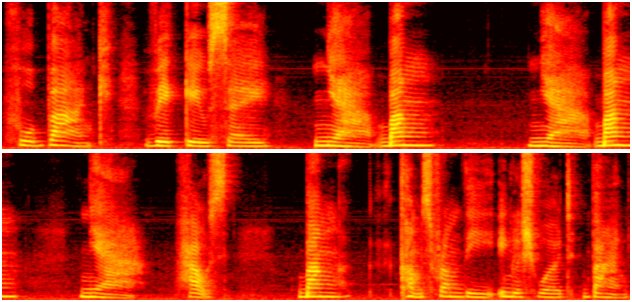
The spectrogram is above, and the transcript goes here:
For bank, Việt Kiều say nhà băng nhà băng, nhà house. Băng comes from the english word bank.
